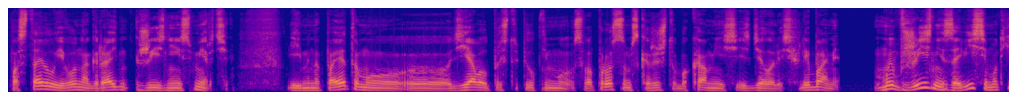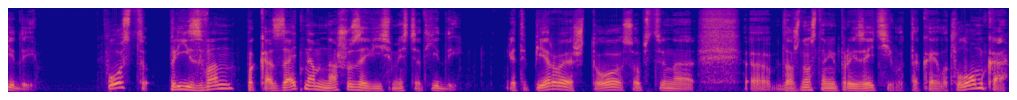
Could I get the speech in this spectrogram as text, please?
поставил его на грань жизни и смерти. И именно поэтому дьявол приступил к нему с вопросом «Скажи, чтобы камни сии сделались хлебами». Мы в жизни зависим от еды. Пост призван показать нам нашу зависимость от еды. Это первое, что, собственно, э, должно с нами произойти. Вот такая вот ломка,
